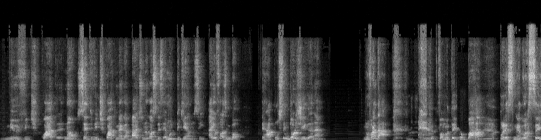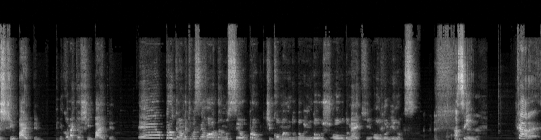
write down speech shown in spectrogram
1024, não, 124 megabytes, um negócio desse. É muito pequeno, assim. Aí eu falo assim, bom, Terrapulse tem 2 GB, né? Não vai dar. Vamos ter que upar por esse negócio aí, Steam Pipe. E como é que é o Steam Pipe? É um programa que você roda no seu prompt de comando do Windows, ou do Mac, ou do Linux. Assim, cara, é, se,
